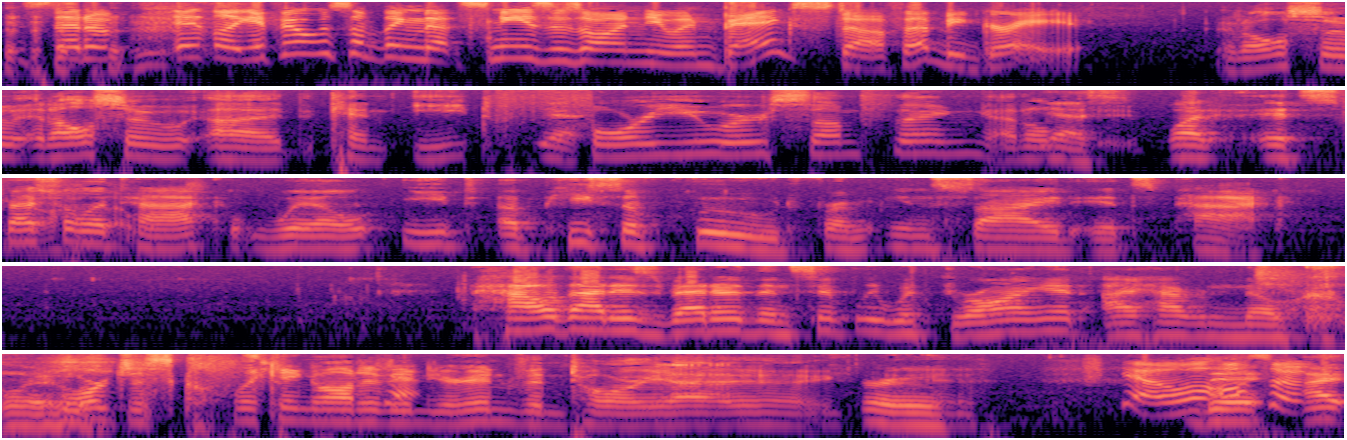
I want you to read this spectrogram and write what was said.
instead of it. Like if it was something that sneezes on you and banks stuff, that'd be great. It also it also uh, can eat Yeah. for you or something. I don't. Yes, what its special how that attack will eat a piece of food from inside its pack. How that is better than simply withdrawing it, I have no clue. Or just clicking on it in your inventory. I, True. Yeah. Well, The- also, I,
